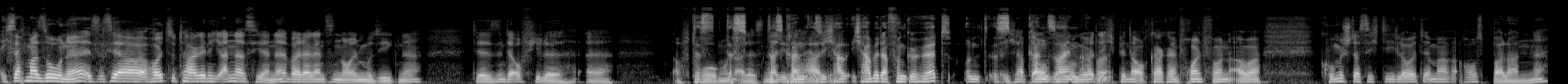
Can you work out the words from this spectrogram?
ich sag mal so, ne? Es ist ja heutzutage nicht anders hier, ne? Bei der ganzen neuen Musik, ne? Da sind ja auch viele äh, auf Das, Drogen das, und alles, ne? das kann, also ich habe, ich habe davon gehört und es ich kann sein, gehört, aber, ich bin da auch gar kein Freund von, aber komisch, dass sich die Leute immer rausballern, ne?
